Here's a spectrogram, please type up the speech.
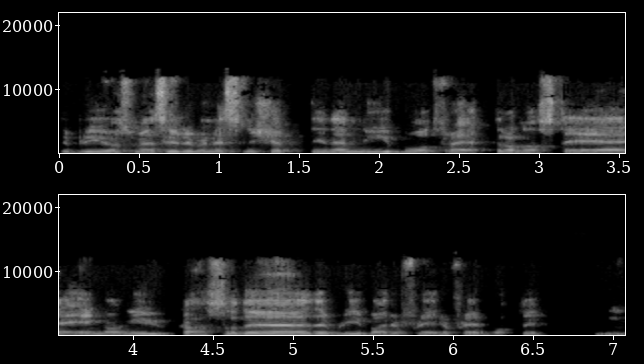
det blir jo som jeg sier, det blir nesten kjøpt inn en ny båt fra et eller annet sted en gang i uka. Så det, det blir bare flere og flere båter. Mm.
